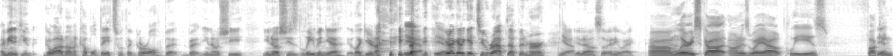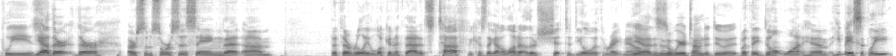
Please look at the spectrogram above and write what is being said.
I mean if you go out on a couple dates with a girl but but you know she you know she's leaving you like you're not you're Yeah, not, yeah. you're not gonna get too wrapped up in her yeah. you know so anyway Um. Yeah. Larry Scott on his way out, please. Fucking please. yeah there there are some sources saying that um that they're really looking at that it's tough because they got a lot of other shit to deal with right now Yeah. This is a weird time to do it. but they don't want him. He basically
